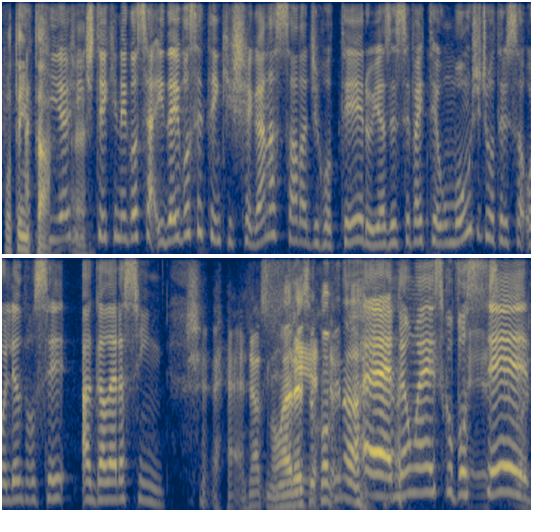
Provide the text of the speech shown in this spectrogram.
vou tentar. Aqui a é. gente tem que negociar. E daí você tem que chegar na sala de roteiro e às vezes você vai ter um monte de roteirista olhando pra você, a galera assim, Não era isso combinar. é, não é isso que você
